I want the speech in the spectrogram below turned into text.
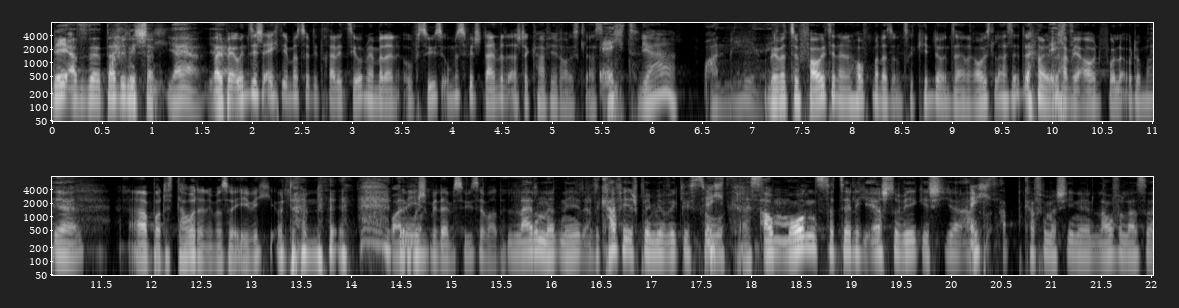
Nee, also da, da bin ich schon. Ja, ja. ja Weil bei ja. uns ist echt immer so die Tradition, wenn man dann auf süß umswitcht, dann wird erst der Kaffee rausgelassen. Echt? Ja. Oh nee. Und wenn wir zu faul sind, dann hoffen wir, dass unsere Kinder uns einen rauslassen, weil wir haben ja auch einen Vollautomat. Ja. Aber das dauert dann immer so ewig und dann, Oh, dann nee. musst du mit deinem Süßer warten. Leider nicht, nee. Also Kaffee ist bei mir wirklich so. Echt krass. Auch morgens tatsächlich erster Weg ist hier ab, ab Kaffeemaschine laufen lassen.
